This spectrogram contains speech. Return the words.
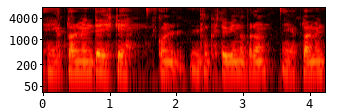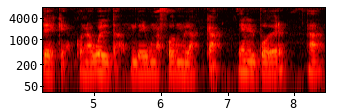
eh, actualmente es que, con lo que estoy viendo, perdón, eh, actualmente es que con la vuelta de una fórmula K en el poder ha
